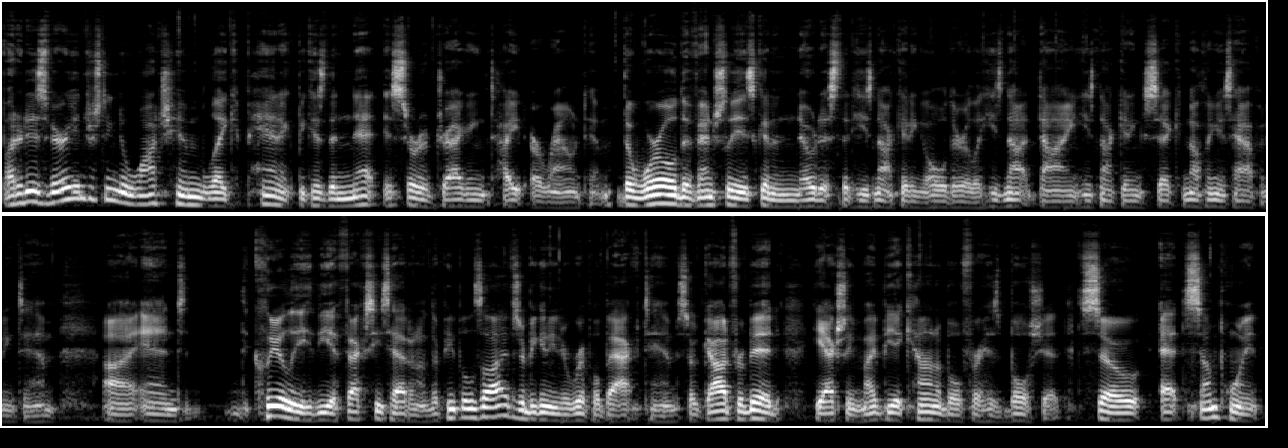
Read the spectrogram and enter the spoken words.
But it is very interesting to watch him like panic because the net is sort of dragging tight around him. The world eventually is going to notice that he's not getting older, like, he's not dying, he's not getting sick, nothing is happening to him. Uh, and clearly the effects he's had on other people's lives are beginning to ripple back to him. So, God forbid, he actually might be accountable for his bullshit. So, at some point,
